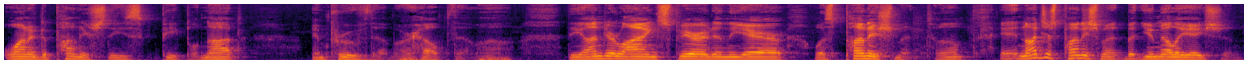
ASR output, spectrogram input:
wanted to punish these people, not improve them or help them. Uh, the underlying spirit in the air was punishment, uh, not just punishment, but humiliation.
